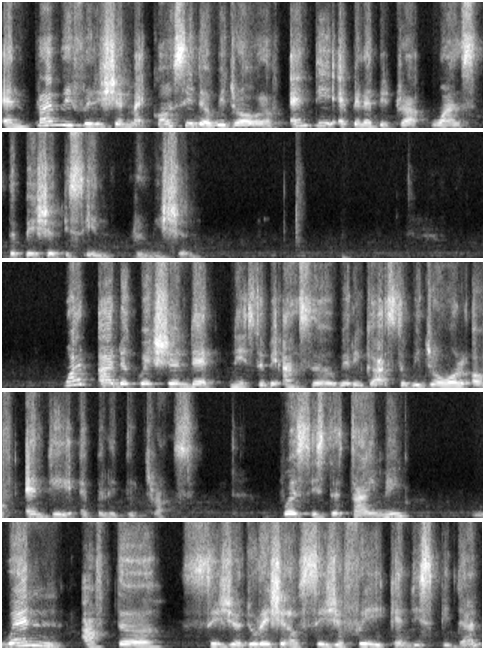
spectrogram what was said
and primary physician might consider withdrawal of anti-epileptic drug once the patient is in remission. What are the questions that needs to be answered with regards to withdrawal of anti-epileptic drugs? First is the timing. When after seizure, duration of seizure free can this be done?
